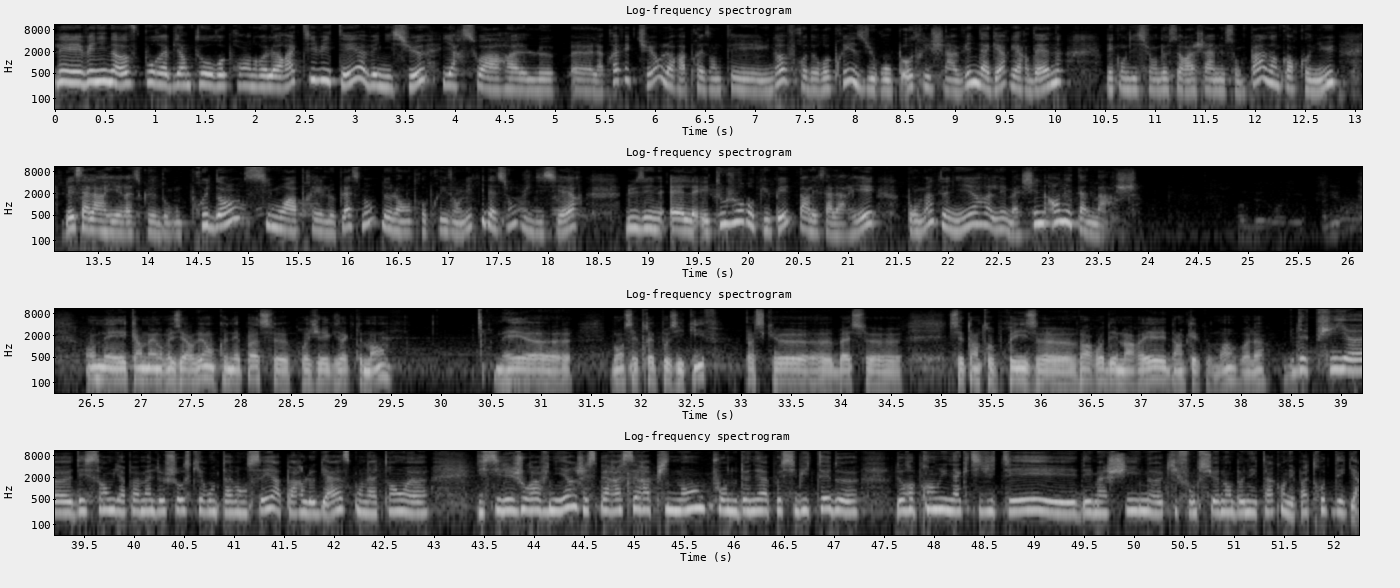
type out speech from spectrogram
Les Véninov pourraient bientôt reprendre leur activité à Vénissieux. Hier soir, euh, la préfecture leur a présenté une offre de reprise du groupe autrichien Windager Garden. Les conditions de ce rachat ne sont pas encore connues. Les salariés restent donc prudents. Six mois après le placement de l'entreprise en liquidation judiciaire, l'usine, elle, est toujours occupée par les salariés pour maintenir les machines en état de marche. On est quand même réservé, on ne connaît pas ce projet exactement. Mais euh, bon, c'est très positif parce que euh, ben, ce, cette entreprise euh, va redémarrer dans quelques mois. Voilà. Depuis euh, décembre, il y a pas mal de choses qui ont avancé, à part le gaz qu'on attend euh, d'ici les jours à venir. J'espère assez rapidement pour nous donner la possibilité de, de reprendre une activité et des machines qui fonctionnent en bon état, qu'on n'ait pas trop de dégâts.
